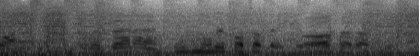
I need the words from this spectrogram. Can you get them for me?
vole. To je ne. Už mohl být pocatej, ty vole. No,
